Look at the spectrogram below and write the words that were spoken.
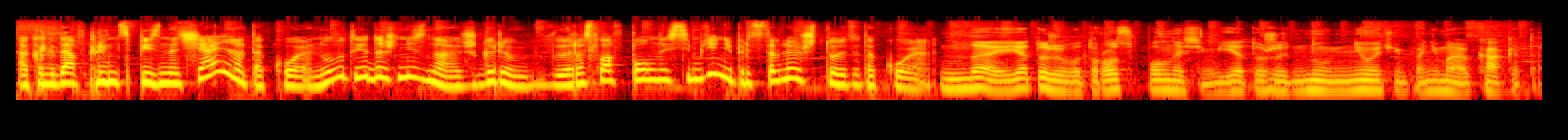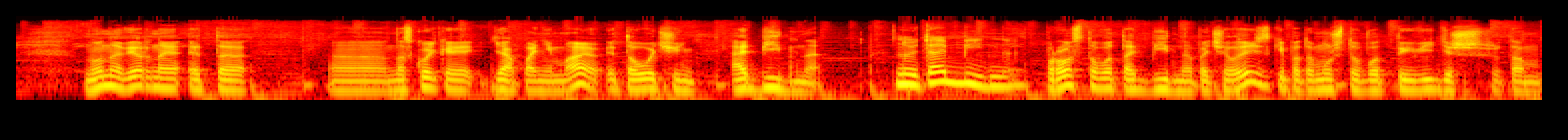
А когда, в принципе, изначально такое, ну вот я даже не знаю, я же говорю, росла в полной семье, не представляю, что это такое. Да, я тоже вот рос в полной семье, тоже, ну, не очень понимаю, как это. Но, наверное, это, э, насколько я понимаю, это очень обидно. Ну это обидно. Просто вот обидно по-человечески, потому что вот ты видишь, там,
